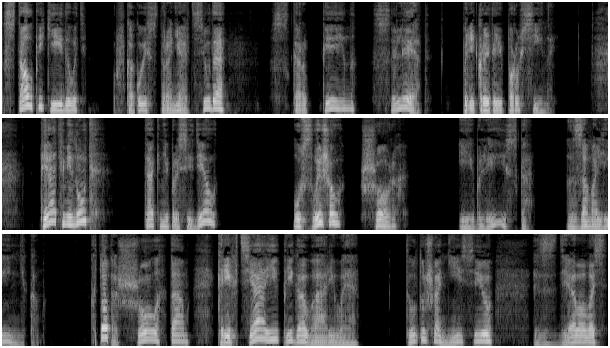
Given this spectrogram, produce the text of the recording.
стал прикидывать, в какой стороне отсюда Скорпеин след, прикрытый парусиной. Пять минут так не просидел, услышал шорох. И близко, за малинником. Кто-то шел там, кряхтя и приговаривая. Тут уж Анисию сделалось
